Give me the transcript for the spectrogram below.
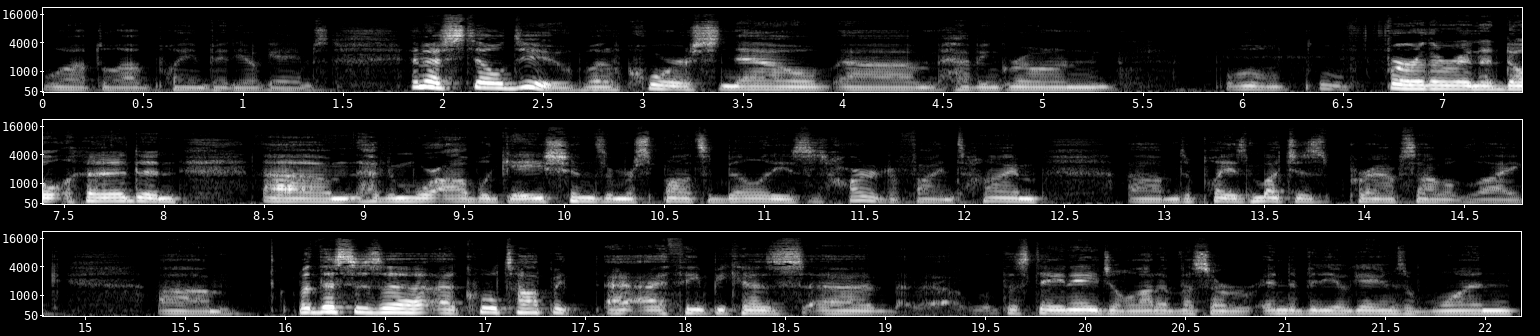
loved, loved playing video games, and I still do. But of course, now um, having grown a little, little, further in adulthood and um, having more obligations and responsibilities, it's harder to find time um, to play as much as perhaps I would like. Um, but this is a, a cool topic, I, I think, because uh, this day and age, a lot of us are into video games in one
